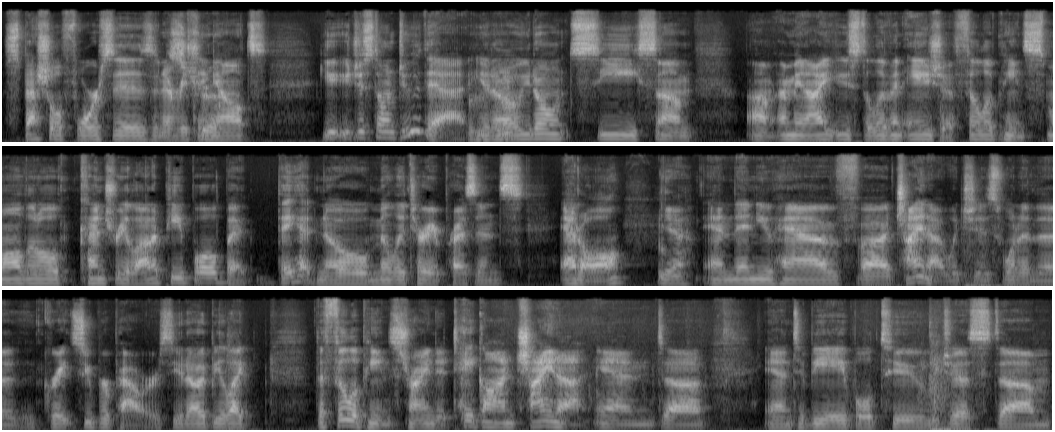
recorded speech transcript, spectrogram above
special forces and everything else. You, you just don't do that. You know, you don't see some. Um, I mean, I used to live in Asia, Philippines, small little country, a lot of people, but they had no military presence at all. Yeah. And then you have uh, China, which is one of the great superpowers. You know, it'd be like the Philippines trying to take on China and uh, and to be able to just um,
